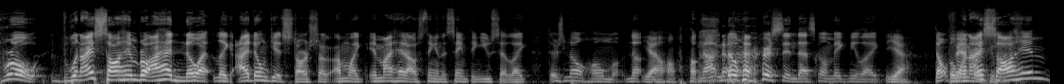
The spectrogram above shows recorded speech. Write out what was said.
Bro, when I saw him, bro, I had no like. I don't get starstruck. I'm like in my head, I was thinking the same thing you said. Like, there's no homo. No, Yeah. no homo. Not- no person that's gonna make me like. Yeah. Don't. But when I saw much. him,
